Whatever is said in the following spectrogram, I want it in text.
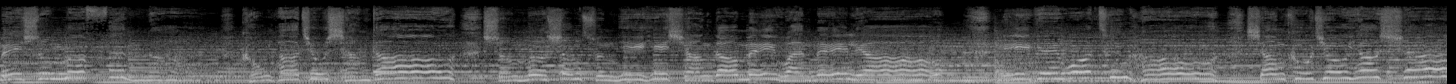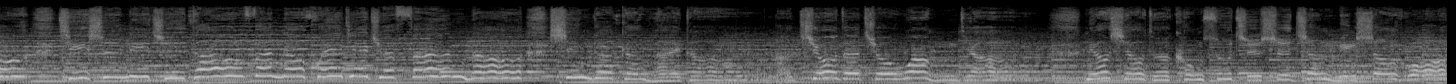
没什么烦恼，恐怕就想到什么生存意义，想到没完没了。你给我听好，想哭就要笑。其实你知道，烦恼会解决烦恼，新的刚来到，那旧的就忘掉。渺小的控诉，只是证明生活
